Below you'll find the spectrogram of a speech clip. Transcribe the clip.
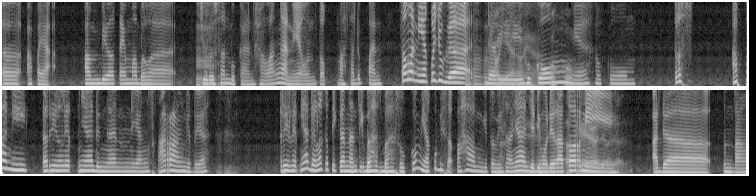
eh, apa ya ambil tema bahwa jurusan bukan halangan ya untuk masa depan. Sama nih aku juga. Oh dari iya, oh iya. hukum, Hukum. ya, hukum. Terus apa nih relate-nya dengan yang sekarang gitu ya? Relate-nya adalah ketika nanti bahas-bahas hukum ya aku bisa paham gitu. Misalnya Oke. jadi moderator Oke, nih. ada, ada. ada tentang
